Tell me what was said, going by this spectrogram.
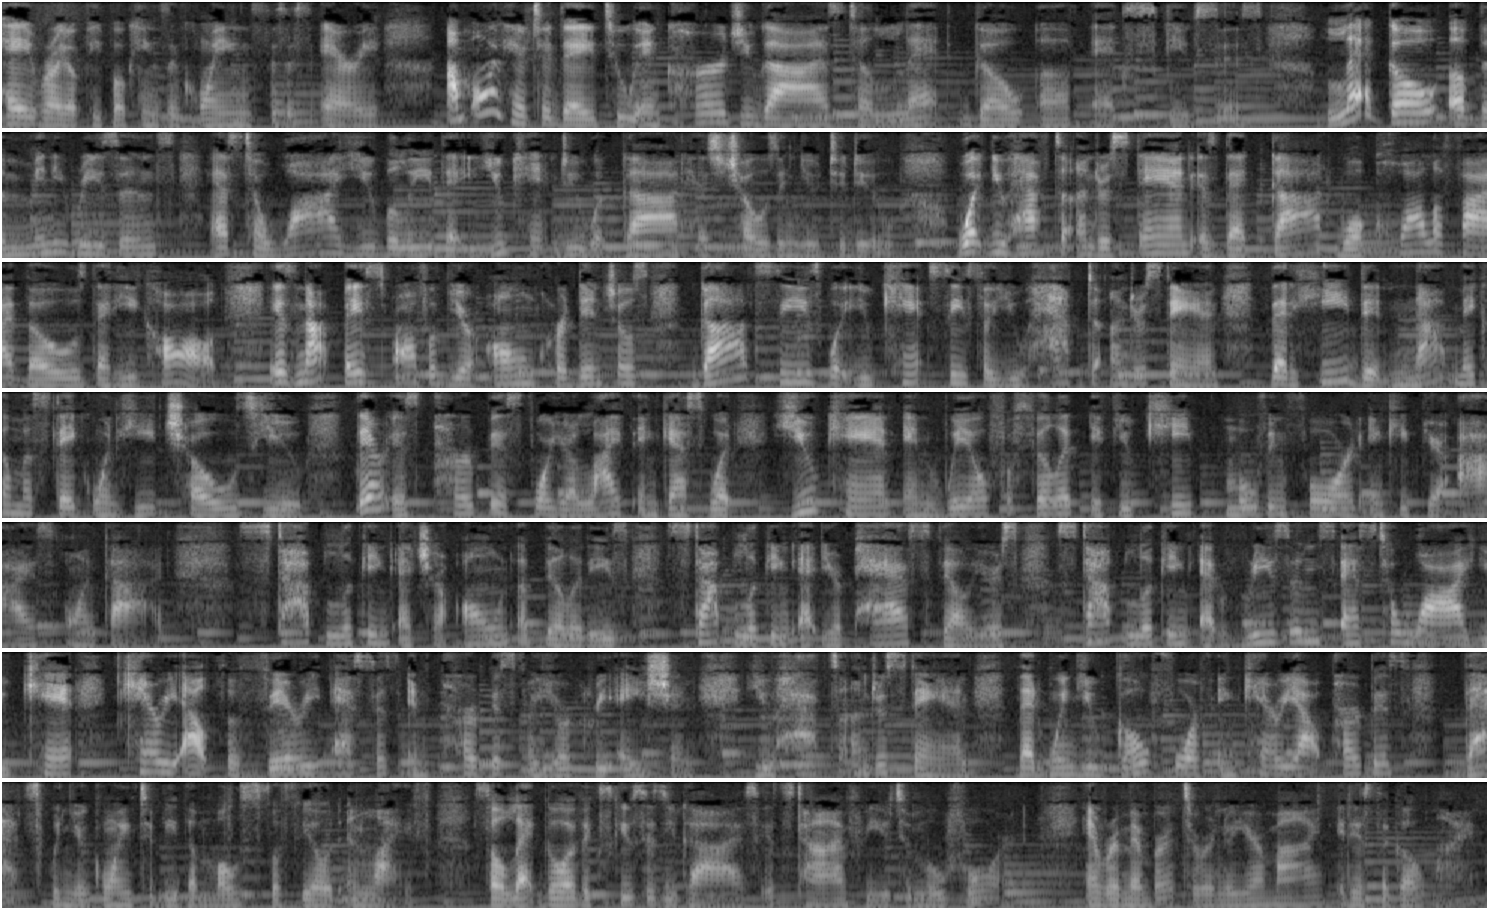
Hey, royal people, kings and queens, this is Ari. I'm on here today to encourage you guys to let go of excuses. Let go of the many reasons as to why you believe that you can't do what God has chosen you to do. What you have to understand is that God will qualify those that He called. It's not based off of your own credentials. God sees what you can't see, so you have to understand that He did not make a mistake when He chose you. There is purpose for your life, and guess what? You can and will fulfill it if you keep moving forward and keep your eyes on God. Stop looking at your own abilities, stop looking at your past failures, stop looking at reasons as to why you can't carry out the very essence and purpose for your creation. You have to understand that when you go forth and carry out purpose, that's when you're going to be the most fulfilled in life. So let go of excuses, you guys. It's time for you to move forward. And remember to renew your mind. It is the GOAT mind.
